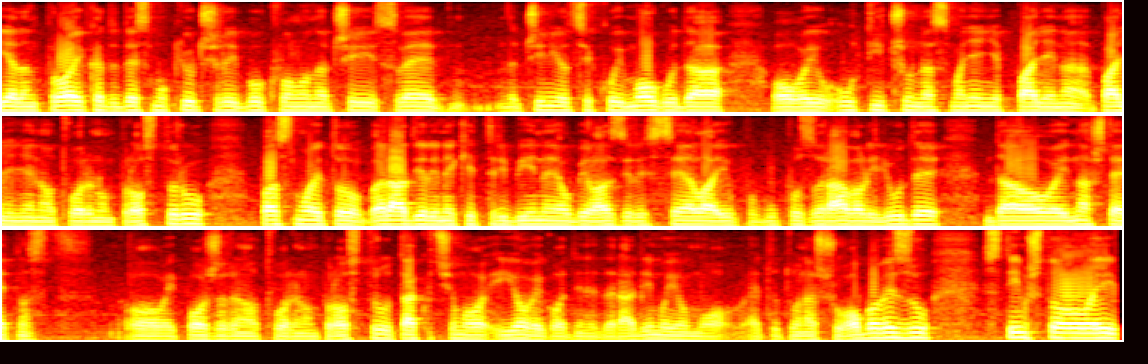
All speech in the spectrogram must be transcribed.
jedan projekat gde smo uključili bukvalno znači, sve činioce koji mogu da ovaj, utiču na smanjenje paljenja na otvorenom prostoru, pa smo eto, radili neke tribine, obilazili sela i upozoravali ljude da ovaj, na štetnost ovaj, požara na otvorenom prostoru. Tako ćemo i ove godine da radimo. Imamo eto, tu našu obavezu. S tim što ovaj,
